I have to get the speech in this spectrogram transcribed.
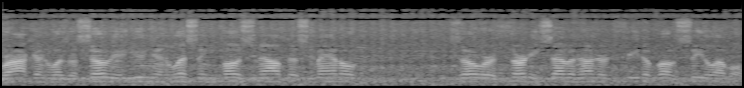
Brocken was a Soviet Union listening post now dismantled. It's over 3,700 feet above sea level.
